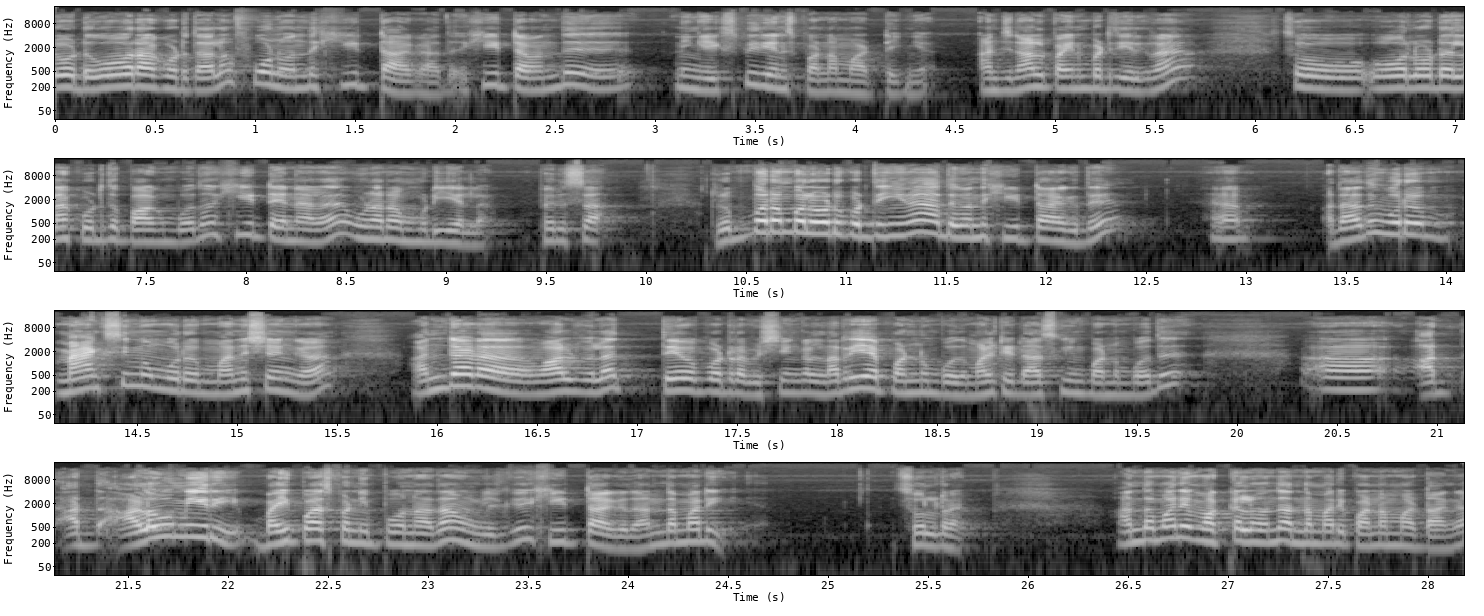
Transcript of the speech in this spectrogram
லோடு ஓவராக கொடுத்தாலும் ஃபோன் வந்து ஹீட் ஆகாது. ஹீட்டை வந்து நீங்கள் எக்ஸ்பீரியன்ஸ் பண்ண மாட்டீங்க. அஞ்சு நாள் பயன்படுத்தியிருக்கிறேன். ஸோ ஓவர்லோடு எல்லாம் கொடுத்து பார்க்கும்போதும் ஹீட் என்னால் உணர முடியலை பெருசாக ரொம்ப ரொம்ப லோடு கொடுத்தீங்கன்னா அது வந்து ஹீட் ஆகுது. அதாவது ஒரு மேக்ஸிமம் ஒரு மனுஷங்க அன்றாட வாழ்வில் தேவைப்படுற விஷயங்கள் நிறைய பண்ணும்போது மல்டி டாஸ்கிங் பண்ணும்போது அது அது அளவு மீறி பைபாஸ் பண்ணி போனால் தான் உங்களுக்கு ஹீட் ஆகுது. அந்த மாதிரி சொல்கிறேன் அந்த மாதிரி மக்கள் வந்து அந்த மாதிரி பண்ண மாட்டாங்க.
